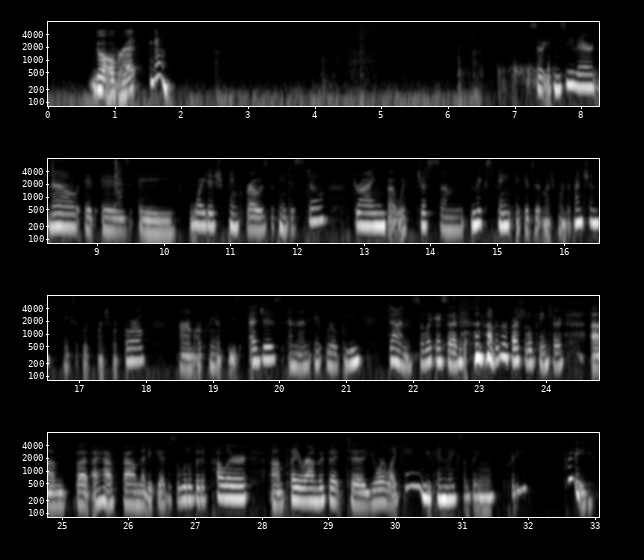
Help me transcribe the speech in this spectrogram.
go over it again. So you can see there now it is a whitish pink rose. The paint is still drying, but with just some mixed paint, it gives it much more dimension, makes it look much more floral. Um, I'll clean up these edges and then it will be done. So like I said, I'm not a professional painter, um, but I have found that if you add just a little bit of color, um, play around with it to your liking, you can make something pretty, pretty.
